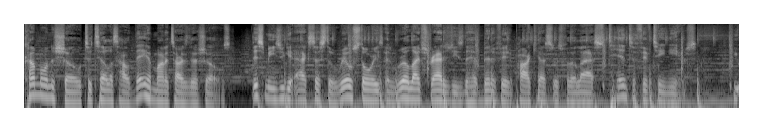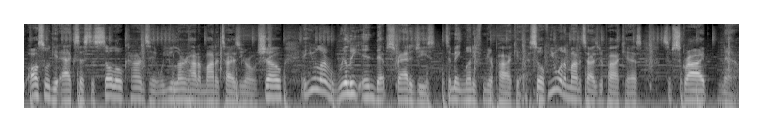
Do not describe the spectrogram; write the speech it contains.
come on the show to tell us how they have monetized their shows. This means you get access to real stories and real life strategies that have benefited podcasters for the last 10 to 15 years. You also get access to solo content where you learn how to monetize your own show and you learn really in depth strategies to make money from your podcast. So if you want to monetize your podcast, subscribe now.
